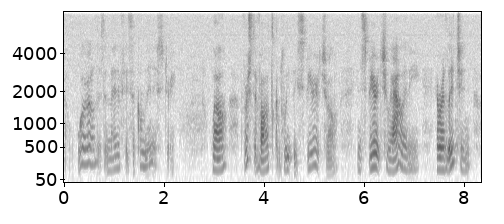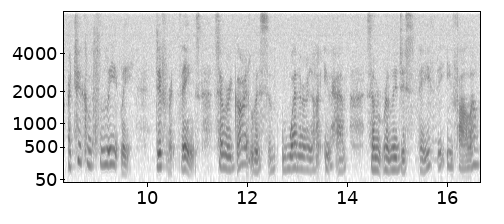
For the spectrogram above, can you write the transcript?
the world is a metaphysical ministry? Well, first of all, it's completely spiritual, and spirituality and religion are two completely different things. So regardless of whether or not you have some religious faith that you follow,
